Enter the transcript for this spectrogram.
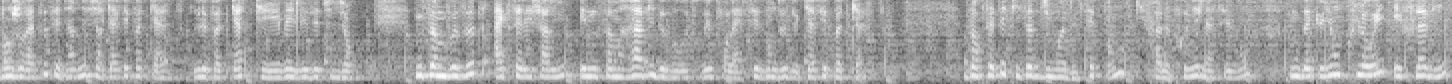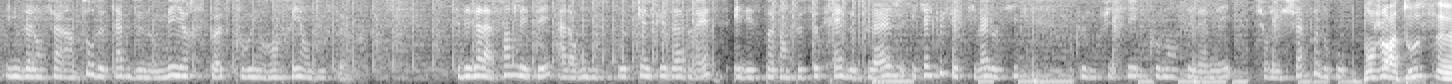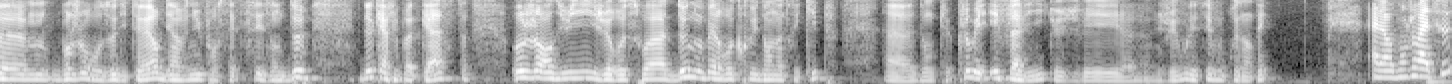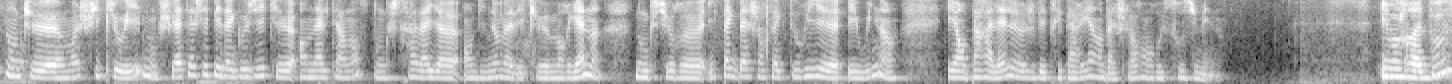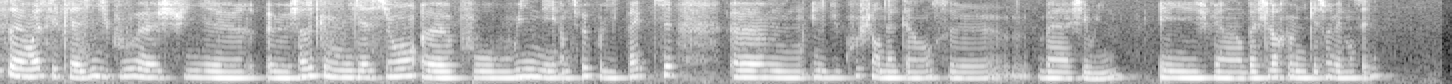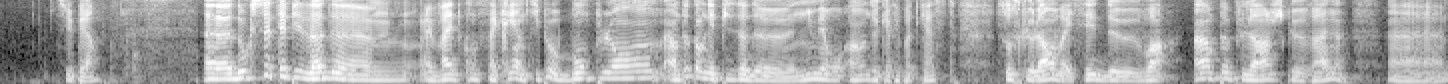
Bonjour à tous et bienvenue sur Café Podcast, le podcast qui réveille les étudiants. Nous sommes vos hôtes, Axel et Charlie, et nous sommes ravis de vous retrouver pour la saison 2 de Café Podcast. Dans cet épisode du mois de septembre, qui sera le premier de la saison, nous accueillons Chloé et Flavie et nous allons faire un tour de table de nos meilleurs spots pour une rentrée en douceur. C'est déjà la fin de l'été, alors on vous propose quelques adresses et des spots un peu secrets de plage et quelques festivals aussi que vous puissiez commencer l'année sur les chapeaux de roue. Bonjour à tous, euh, bonjour aux auditeurs, bienvenue pour cette saison 2 de Café Podcast. Aujourd'hui, je reçois deux nouvelles recrues dans notre équipe, euh, donc Chloé et Flavie, que je vais, euh, je vais vous laisser vous présenter. Alors bonjour à tous, donc euh, moi je suis Chloé, donc je suis attachée pédagogique euh, en alternance, donc je travaille euh, en binôme avec Morgane, donc sur IPAC Bachelor Factory et WIN, et en parallèle je vais préparer un bachelor en ressources humaines. Et bonjour à tous, moi c'est Flavie, du coup je suis chargée de communication pour WIN et un petit peu pour l'IPAC, et du coup je suis en alternance bah, chez WIN, et je fais un bachelor communication événementielle. Super. Euh, donc cet épisode euh, va être consacré un petit peu au bon plan, un peu comme l'épisode euh, numéro 1 de Café Podcast. Sauf que là, on va essayer de voir un peu plus large que Van,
